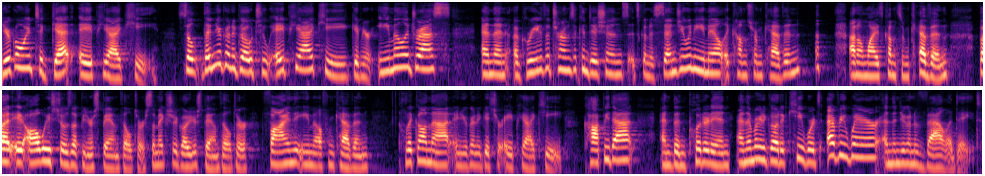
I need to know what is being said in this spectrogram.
you're going to get API key. So then you're going to go to API key, give your email address, and then agree to the terms and conditions. It's going to send you an email. It comes from Kevin. I don't know why it comes from Kevin, but it always shows up in your spam filter. So make sure to go to your spam filter, find the email from Kevin, Click on that and you're going to get your API key. Copy that and then put it in. And then we're going to go to keywords everywhere and then you're going to validate.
